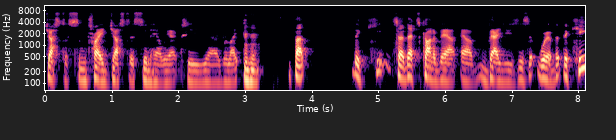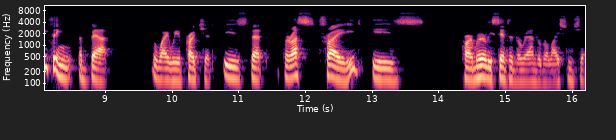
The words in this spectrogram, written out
justice, some trade justice in how we actually uh, relate to mm-hmm. them. But the key, so that's kind of our, our values, as it were. But the key thing about the way we approach it is that for us, trade is primarily centered around a relationship.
